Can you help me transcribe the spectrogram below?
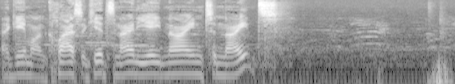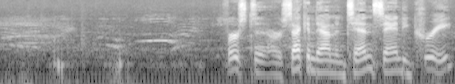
That game on Classic Hits 98 9 tonight. First or second down and 10, Sandy Creek.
